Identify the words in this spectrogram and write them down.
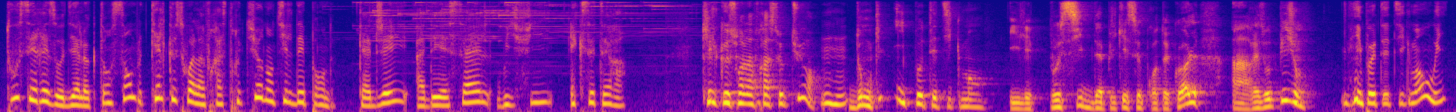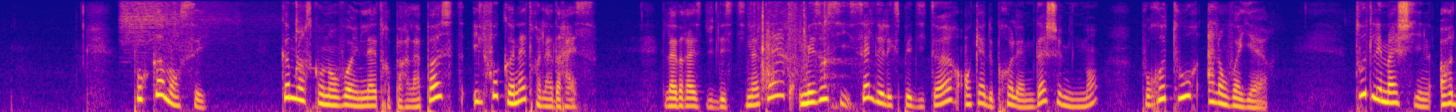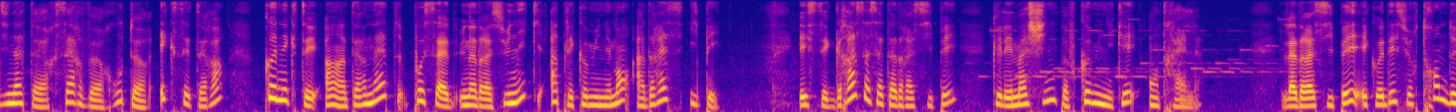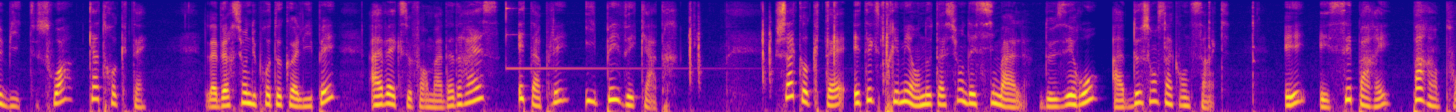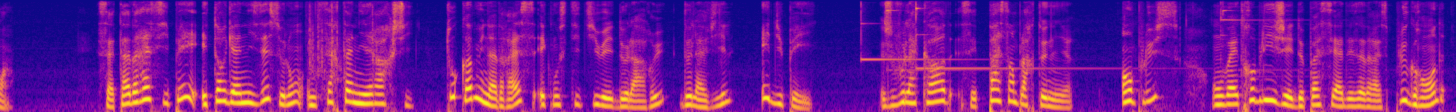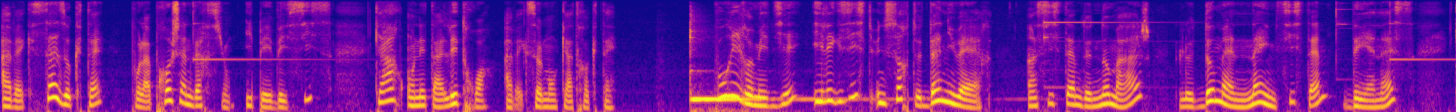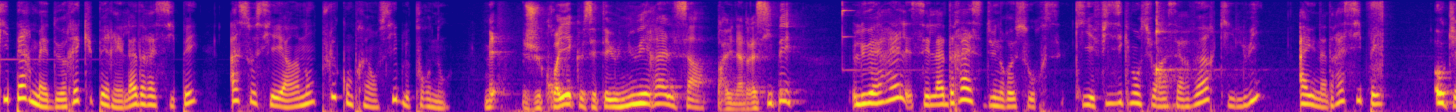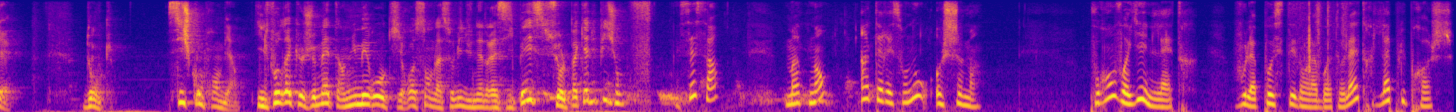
Tous ces réseaux dialoguent ensemble, quelle que soit l'infrastructure dont ils dépendent. 4G, ADSL, Wi-Fi, etc. Quelle que soit l'infrastructure, Mhm. donc hypothétiquement, il est possible d'appliquer ce protocole à un réseau de pigeons. Hypothétiquement, oui. Pour commencer, comme lorsqu'on envoie une lettre par la poste, il faut connaître l'adresse. L'adresse du destinataire, mais aussi celle de l'expéditeur en cas de problème d'acheminement pour retour à l'envoyeur. Toutes les machines, ordinateurs, serveurs, routeurs, etc., connectées à Internet possèdent une adresse unique appelée communément adresse IP. Et c'est grâce à cette adresse IP que les machines peuvent communiquer entre elles. L'adresse IP est codée sur 32 bits, soit 4 octets. La version du protocole IP avec ce format d'adresse est appelée IPv4. Chaque octet est exprimé en notation décimale de 0 à 255 et est séparé par un point. Cette adresse IP est organisée selon une certaine hiérarchie, tout comme une adresse est constituée de la rue, de la ville et du pays. Je vous l'accorde, c'est pas simple à retenir. En plus, on va être obligé de passer à des adresses plus grandes avec 16 octets pour la prochaine version IPv6, car on est à l'étroit avec seulement 4 octets. Pour y remédier, il existe une sorte d'annuaire, un système de nommage, le Domain Name System, DNS, qui permet de récupérer l'adresse IP associée à un nom plus compréhensible pour nous. Mais je croyais que c'était une URL ça, pas une adresse IP. L'URL, c'est l'adresse d'une ressource, qui est physiquement sur un serveur qui, lui, a une adresse IP. Ok. Donc, si je comprends bien, il faudrait que je mette un numéro qui ressemble à celui d'une adresse IP sur le paquet du pigeon. C'est ça. Maintenant, intéressons-nous au chemin. Pour envoyer une lettre, vous la postez dans la boîte aux lettres la plus proche.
